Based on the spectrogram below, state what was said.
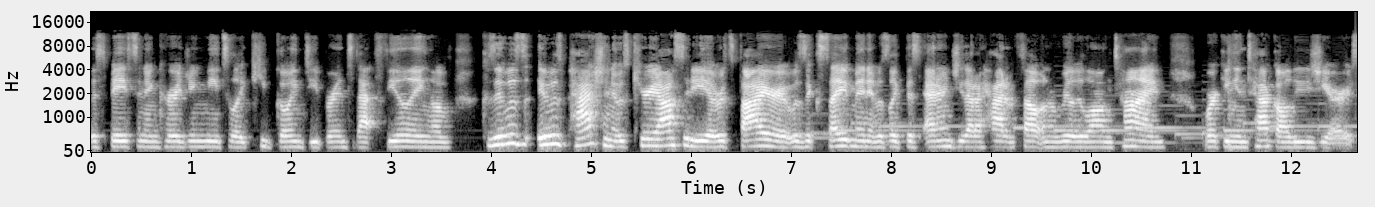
the space and encouraging me to like keep going deeper into that feeling of because it was it was passion it was curiosity it was fire it was excitement it was like this energy that i hadn't felt in a really long time working in tech all these years.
